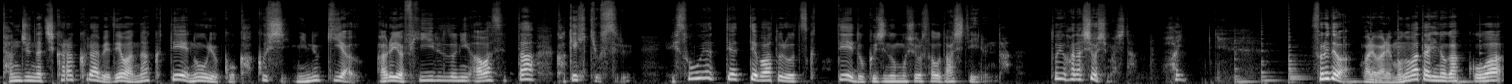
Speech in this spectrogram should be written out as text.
単純な力比べではなくて能力を隠し見抜き合うあるいはフィールドに合わせた駆け引きをする。そうやってやってバトルを作って独自の面白さを出しているんだ。という話をしました。はい。それでは我々物語の学校は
